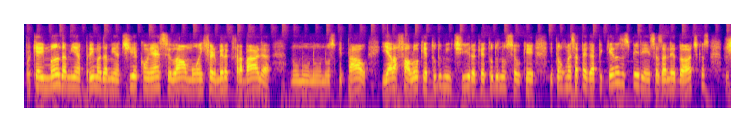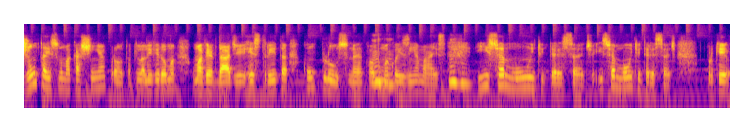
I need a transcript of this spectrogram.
porque a irmã da minha prima, da minha tia, conhece lá uma enfermeira que trabalha no, no, no, no hospital, e ela falou que é tudo mentira, que é tudo não sei o quê. Então começa a pegar pequenas experiências anedóticas, junta isso numa caixinha, pronto. Aquilo ali virou uma, uma verdade restrita com plus, né? Com alguma uhum. coisinha a mais. Uhum. E isso é muito interessante. Isso é muito interessante porque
